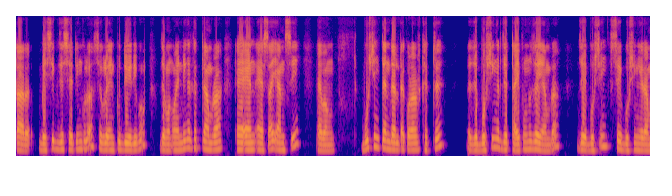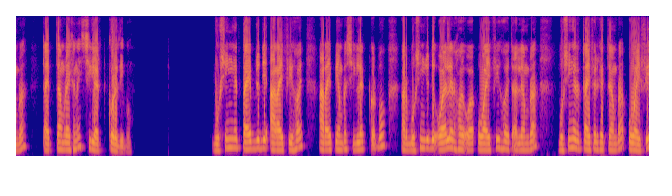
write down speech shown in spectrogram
তার বেসিক যে সেটিংগুলো সেগুলো ইনপুট দিয়ে দিব। যেমন ওয়াইন্ডিংয়ের ক্ষেত্রে আমরা A N S I N C এবং বুশিং ক্যান্ডেলটা করার ক্ষেত্রে যে বুশিংয়ের যে টাইপ অনুযায়ী আমরা যে বুশিং সেই বুশিংয়ের আমরা টাইপটা আমরা এখানে সিলেক্ট করে দিব। বুশিংয়ের টাইপ যদি আরআইপি হয় আরআইপি আমরা সিলেক্ট করব। আর বুশিং যদি অয়েলের হয় ওআইপি হয়, তাহলে আমরা বুশিংয়ের টাইপের ক্ষেত্রে আমরা ওআইপি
